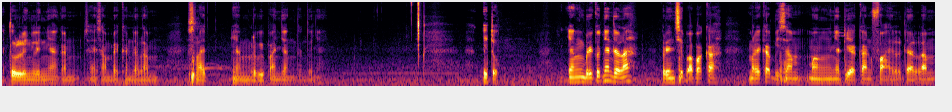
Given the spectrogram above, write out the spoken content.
Itu link-linknya akan saya sampaikan dalam slide yang lebih panjang tentunya. Itu. Yang berikutnya adalah prinsip apakah mereka bisa menyediakan file dalam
